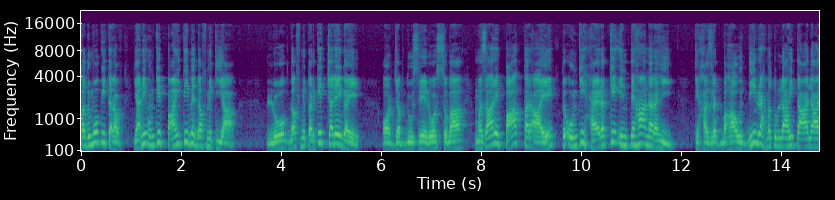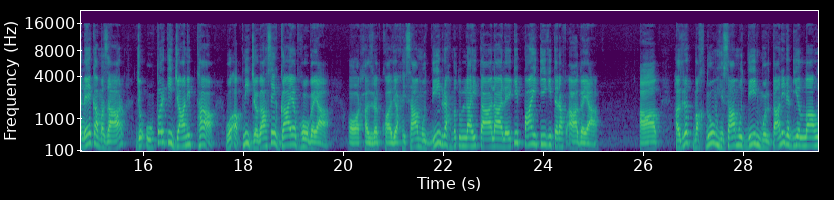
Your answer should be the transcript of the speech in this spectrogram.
कदमों की तरफ़, यानी उनकी पाइती में दफन किया। लोग दफन करके चले गए, और जब दूसरे रोज़ सुबह मज़ार पाक पर आए तो उनकी हैरत की इंतहा न रही कि हज़रत बहाउद्दीन रहमतुल्लाहि ताला का मज़ार जो ऊपर की जानब था, वो अपनी जगह से गायब हो गया। और हज़रत ख्वाजा हिसामुद्दीन रहमतुल्लाहि ताला की पाइती की तरफ़ आ गया। आप हज़रत मखदूम हिसामुद्दीन मुल्तानी रदी अल्लाह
